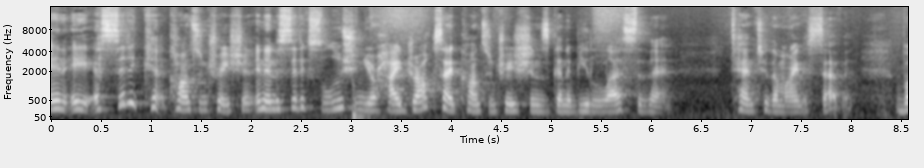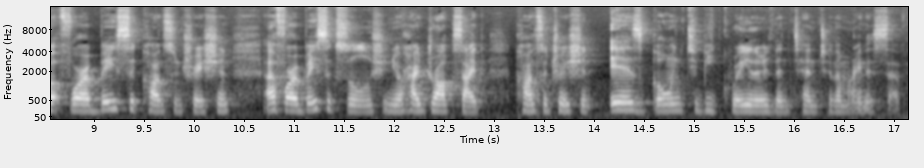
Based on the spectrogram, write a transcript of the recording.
in a acidic concentration, in an acidic solution, your hydroxide concentration is going to be less than 10 to the minus 7. But for a basic concentration, uh, for a basic solution, your hydroxide concentration is going to be greater than 10 to the minus 7.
